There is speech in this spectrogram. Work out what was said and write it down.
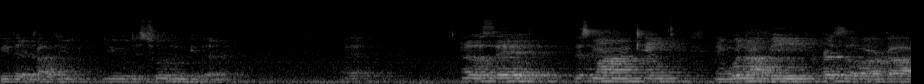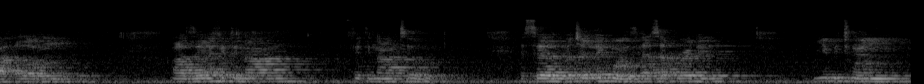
be there because you you just to be there. As I said, this mind can't and will not be the presence of our God, Elohim. Isaiah 59, 59 2. It says, But your iniquities have separated you between,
